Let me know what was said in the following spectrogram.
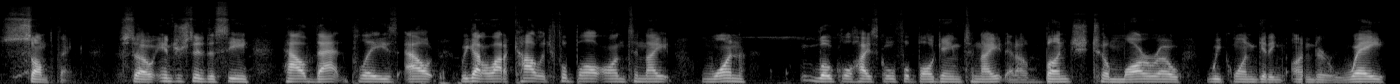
something. So interested to see how that plays out. We got a lot of college football on tonight. One local high school football game tonight and a bunch tomorrow. Week one getting underway.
